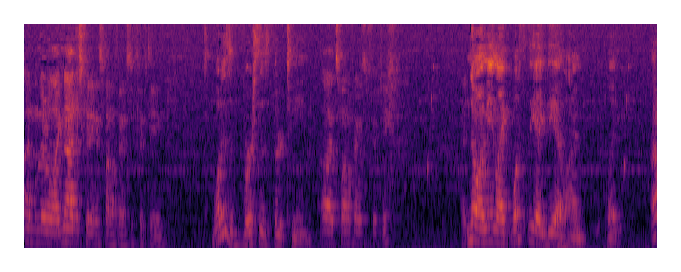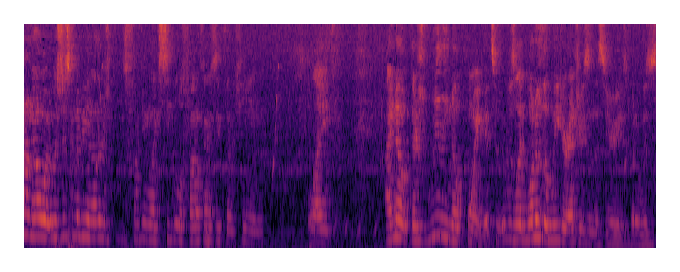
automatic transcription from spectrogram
and then they were like, nah, just kidding. It's Final Fantasy 15. What is versus 13? Uh, it's Final Fantasy 15. No, I mean like, what's the idea behind like? I don't know. It was just gonna be another fucking like sequel to Final Fantasy 13. I know there's really no point. It's it was like one of the weaker entries in the series, but it was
